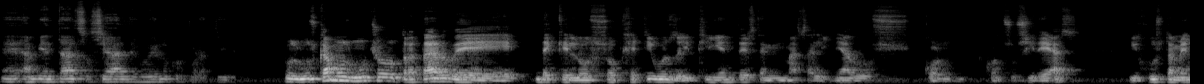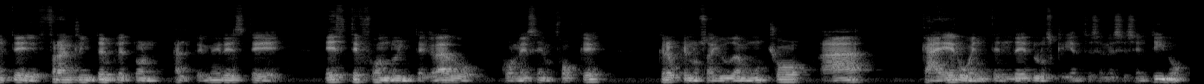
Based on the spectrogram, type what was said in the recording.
eh, ambiental, social, de gobierno corporativo? Pues buscamos mucho tratar de, de, que los objetivos del cliente estén más alineados con, con sus ideas y justamente Franklin Templeton al tener este, este fondo integrado con ese enfoque, creo que nos ayuda mucho a caer o entender los clientes en ese sentido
